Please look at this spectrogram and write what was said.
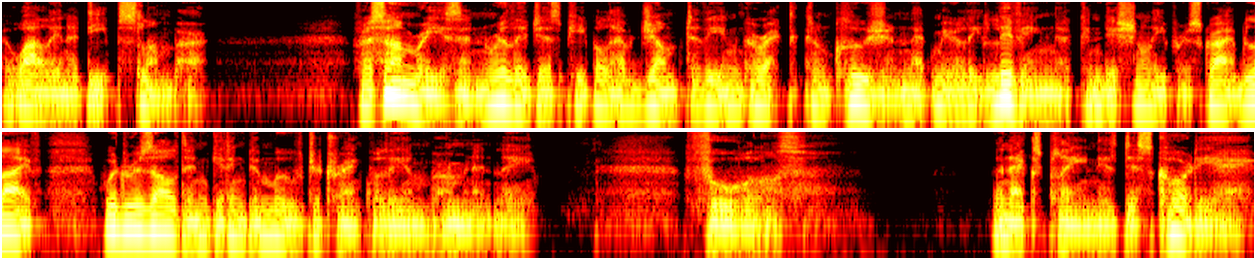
while in a deep slumber. For some reason, religious people have jumped to the incorrect conclusion that merely living a conditionally prescribed life would result in getting to move to Tranquillium permanently. Fools. The next plane is Discordiae.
